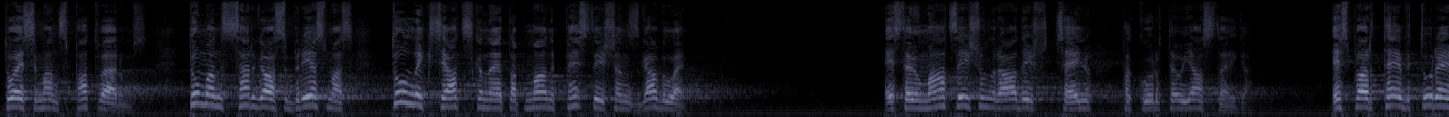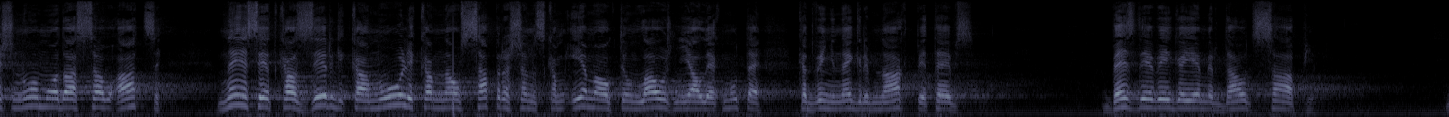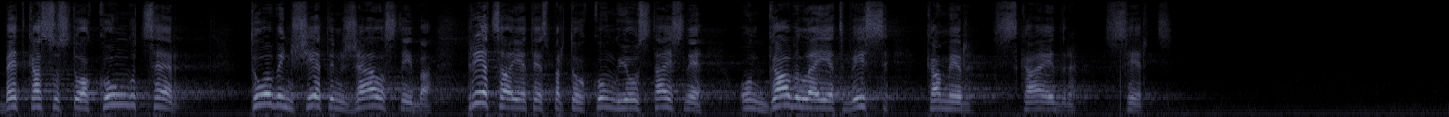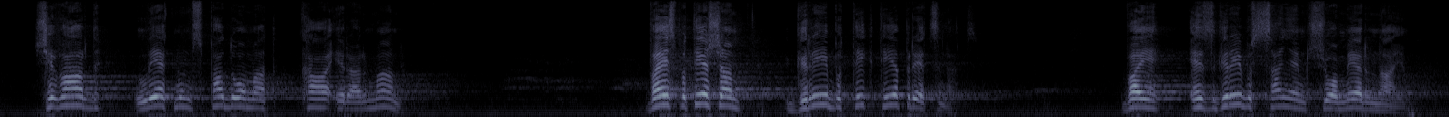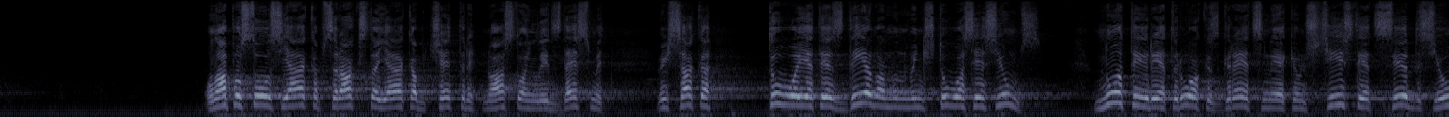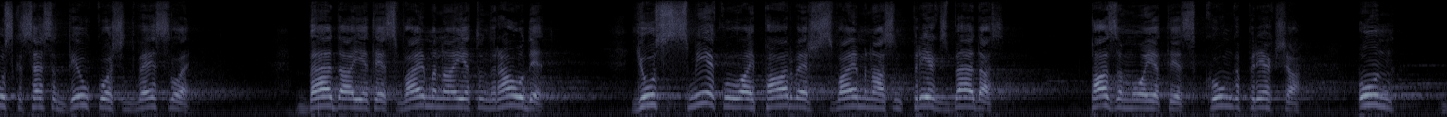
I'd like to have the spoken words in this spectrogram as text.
Tu esi mans patvērums, tu mani sargāsi briesmās, tu liksi atskanēt ap mani pestīšanas gabalē. Es tevi mācīšu un rādīšu ceļu, pa kuru tev jāsteigā. Es pār tevi turēšu nomodā savu aci. Nēsiet kā zirgi, kā mūļi, kam nav saprašanas, kam iemaukti un laužņi jāliek mutē, kad viņi negrib nākt pie tevis. Bezdievīgajiem ir daudz sāpju. Bet kas uz to kungu cer, to viņš ietin žēlastībā. Priecājieties par to kungu jūs taisnie un gavilējiet visi, kam ir skaidra sirds. Šie vārdi liek mums padomāt, kā ir ar mani. Vai es patiešām gribu tikt iepriecināts? Vai es gribu saņemt šo mierinājumu? Un apostols Jēkabs raksta Jēkab 4, no 8 līdz 10. Viņš saka, Tuvojieties Dievam, un Viņš tuvosies jums. Notīriet rokas grēcinieki un šķīstiet sirdis jūs, kas esat divkoši dvēselē. Bēdājieties, vaimanājiet un raudiet. Jūsu smieklu, lai pārvēršas vaimanās un prieks bēdās, pazemojieties kunga priekšā, un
